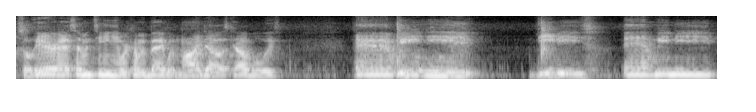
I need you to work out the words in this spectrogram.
So here at 17, we're coming back with my Dallas Cowboys, and we need DBs, and we need.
